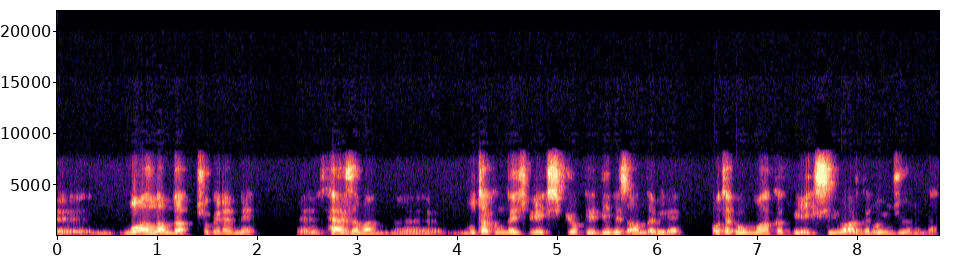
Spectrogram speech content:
bu anlamda çok önemli. E, her zaman e, bu takımda hiçbir eksik yok dediğiniz anda bile o takımın muhakkak bir eksiği vardır oyuncu yönünden.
